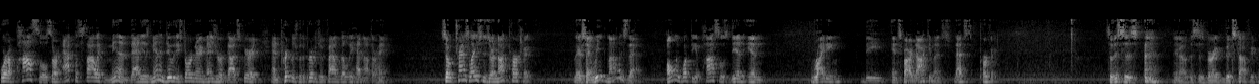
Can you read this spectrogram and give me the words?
were apostles or apostolic men, that is, men endued with the extraordinary measure of God's Spirit and privileged with the privilege of infallibility had not their hand. So translations are not perfect. They're saying we acknowledge that. Only what the apostles did in writing the inspired documents, that's perfect. So this is, you know, this is very good stuff here.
